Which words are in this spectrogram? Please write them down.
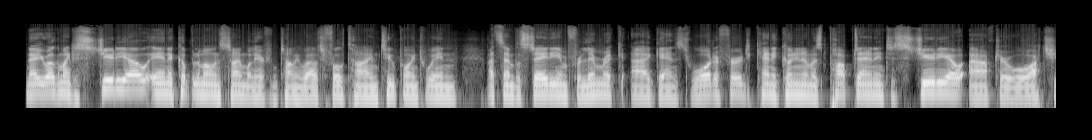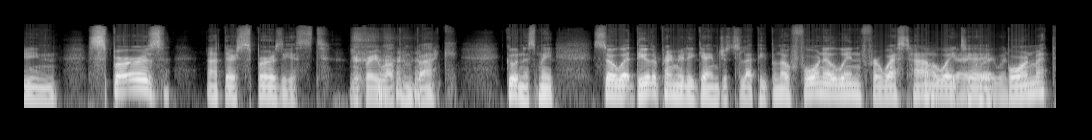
Now you're welcome back to studio. In a couple of moments' time, we'll hear from Tommy Welch. Full time, two point win at Semple Stadium for Limerick against Waterford. Kenny Cunningham has popped down into studio after watching Spurs at their Spursiest. You're very welcome back. Goodness me. So, uh, the other Premier League game, just to let people know, 4 0 win for West Ham Oh, away yeah, to. Bournemouth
